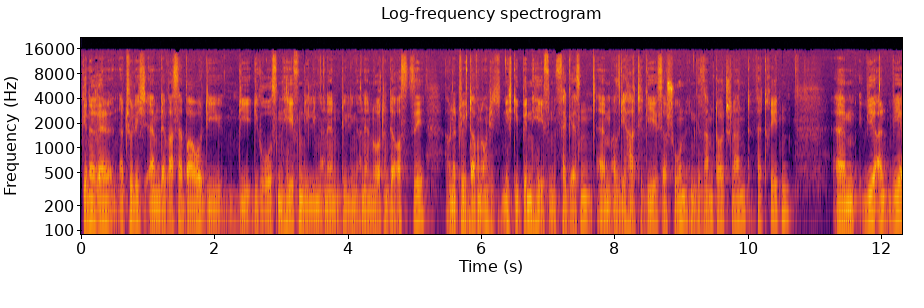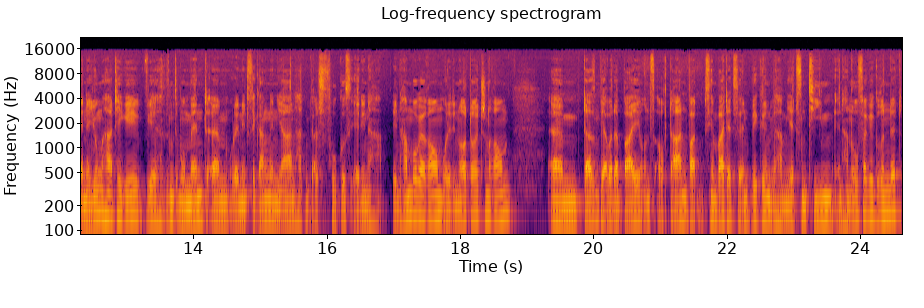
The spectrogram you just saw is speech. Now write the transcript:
generell natürlich ähm, der Wasserbau, die, die, die großen Häfen, die liegen, an der, die liegen an der Nord- und der Ostsee. Aber natürlich darf man auch nicht, nicht die Binnenhäfen vergessen. Ähm, also die HTG ist ja schon in Gesamtdeutschland vertreten. Ähm, wir, wir in der jungen HTG, wir sind im Moment ähm, oder in den vergangenen Jahren hatten wir als Fokus eher den, den Hamburger Raum oder den norddeutschen Raum. Ähm, da sind wir aber dabei, uns auch da ein bisschen weiterzuentwickeln. Wir haben jetzt ein Team in Hannover gegründet.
